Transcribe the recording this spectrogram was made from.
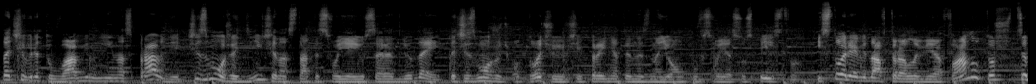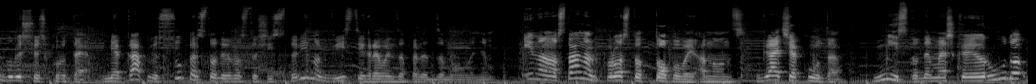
Та чи врятував він її насправді? Чи зможе дівчина стати своєю серед людей? Та чи зможуть оточуючі прийняти незнайомку в своє суспільство? Історія від автора Левіафану, тож це буде щось круте. М'яка плюс супер 196 сторінок, 200 гривень за передзамовленням. І наостанок просто топовий анонс. Гача Кута. Місто, де мешкає Рудо,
